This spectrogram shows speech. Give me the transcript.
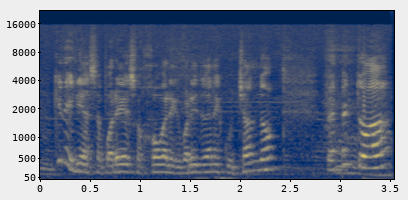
Mm. ¿Qué le dirías a por ahí a esos jóvenes que por ahí te están escuchando respecto a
